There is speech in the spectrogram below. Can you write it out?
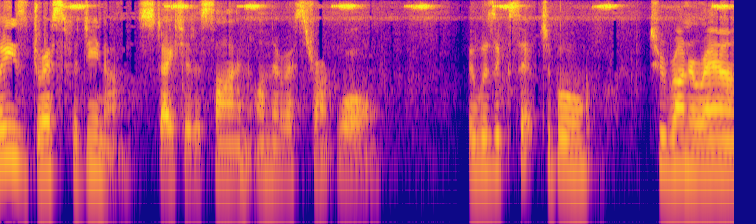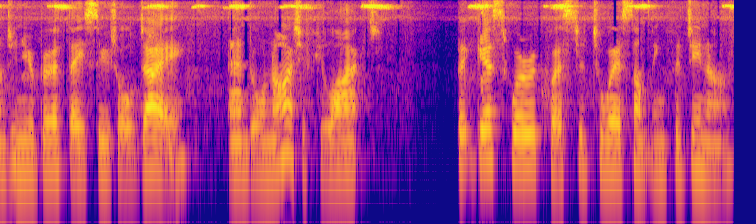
Please dress for dinner, stated a sign on the restaurant wall. It was acceptable to run around in your birthday suit all day and all night if you liked, but guests were requested to wear something for dinner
